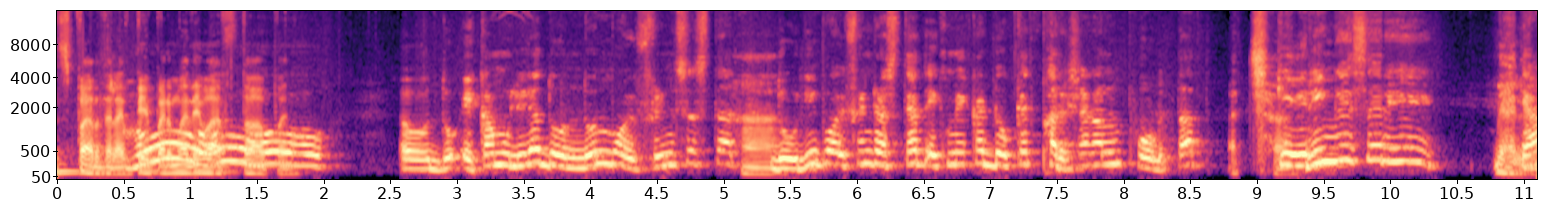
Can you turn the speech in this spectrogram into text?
स्पर्धा हो, पेपरमध्ये हो, वाचतो हो, दो- एका मुलीला दोन दोन बॉयफ्रेंड्स असतात. दोन्ही बॉयफ्रेंड रस्त्यात एकमेकात डोक्यात फरशा घालून फोडतात. केअरिंग आहे सर हे. त्या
